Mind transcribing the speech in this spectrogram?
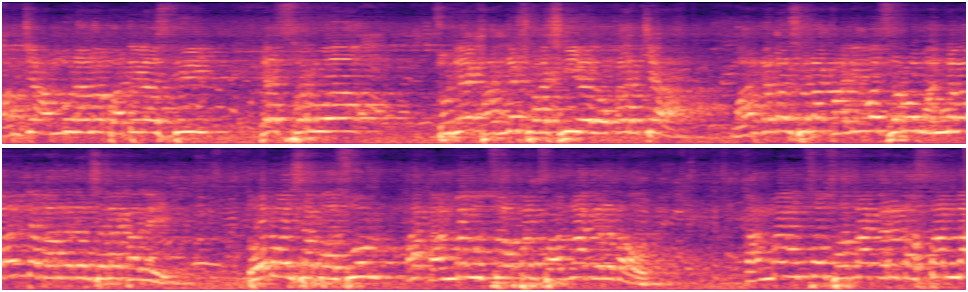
आमचे अंबुनाना पाटील असतील या सर्व जुन्या खानदेशवासीय लोकांच्या मार्गदर्शनाखाली व सर्व मान्यवरांच्या मार्गदर्शनाखाली दोन वर्षापासून हा कानबाई उत्सव आपण साजरा करत आहोत. कानबाई उत्सव साजरा करत असताना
